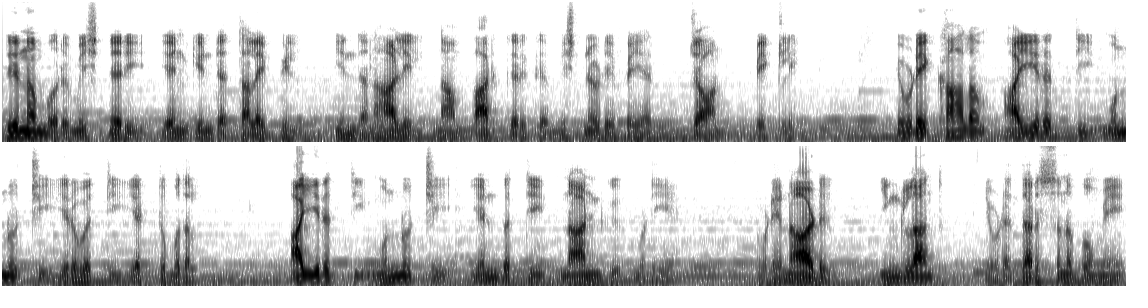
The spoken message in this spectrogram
தினம் ஒரு மிஷினரி என்கின்ற தலைப்பில் இந்த நாளில் நாம் பார்க்க இருக்க மிஷினருடைய பெயர் ஜான் பிக்லி. இவருடைய காலம் ஆயிரத்தி முன்னூற்றி இருபத்தி எட்டு முதல் ஆயிரத்தி முன்னூற்றி எண்பத்தி நான்கு முடிய. இவருடைய நாடு இங்கிலாந்து இவருடைய தரிசன பூமி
